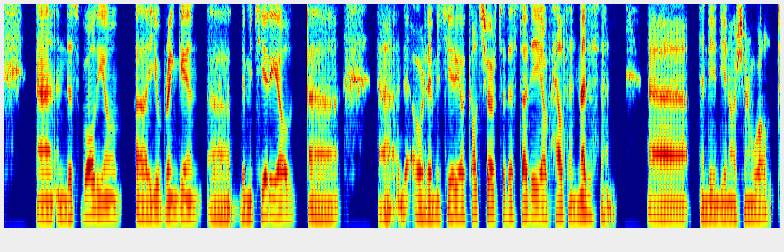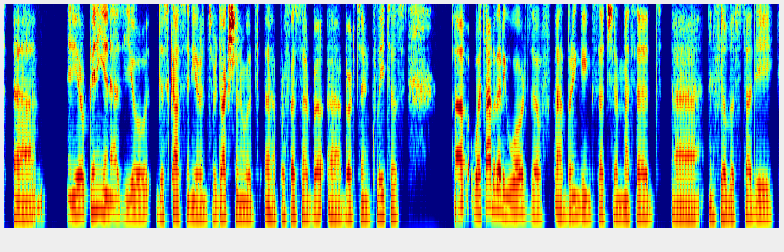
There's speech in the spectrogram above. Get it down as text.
And in this volume, uh, you bring in the material or the material culture to the study of health and medicine uh, in the Indian Ocean world. Um, in your opinion, as you discuss in your introduction with uh, Professor uh, Burton Cleetus, uh, what are the rewards of uh, bringing such a method uh, and field of study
